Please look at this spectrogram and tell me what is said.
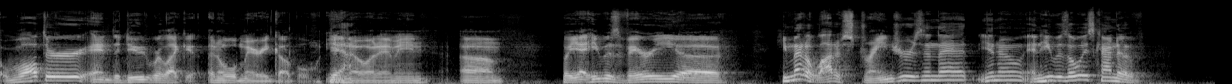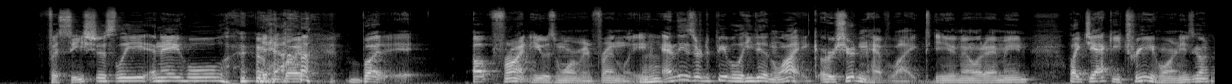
Walter and the dude were like an old married couple. You Yeah. know what I mean? Um, but yeah, he was very. Uh, he met a lot of strangers in that, you know, and he was always kind of facetiously an a hole, but but it, up front he was warm and friendly. And these are the people he didn't like or shouldn't have liked. You know what I mean? Like Jackie Treehorn, he's going,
